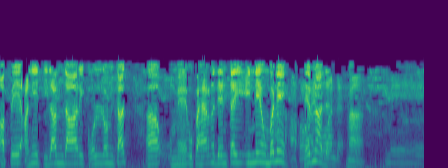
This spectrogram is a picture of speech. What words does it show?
අපේ අනිත් ඉලන්දාරි කොල්ලොන්ටත් මේ උපහරණ දෙන්නයි ඉන්නේ උඹනේ. තේරුණාද? ආ. මේ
